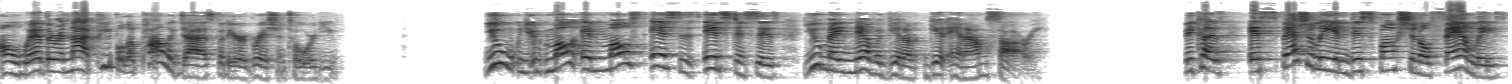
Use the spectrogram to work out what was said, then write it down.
on whether or not people apologize for their aggression toward you. You, you mo- in most instance, instances, you may never get a get an I'm sorry. Because especially in dysfunctional families,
